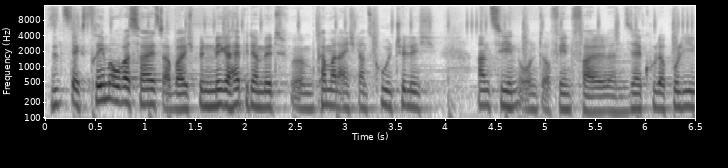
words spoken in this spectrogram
Sitzt extrem oversized, aber ich bin mega happy damit. Ähm, kann man eigentlich ganz cool, chillig anziehen und auf jeden Fall ein sehr cooler Pulli.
